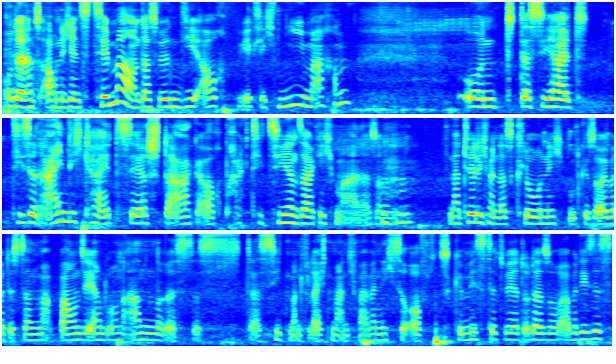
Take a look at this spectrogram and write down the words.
Oder genau. ins, auch nicht ins Zimmer und das würden die auch wirklich nie machen. Und dass sie halt diese Reinlichkeit sehr stark auch praktizieren, sag ich mal. Also natürlich, wenn das Klo nicht gut gesäubert ist, dann bauen sie irgendwo ein anderes. Das, das sieht man vielleicht manchmal, wenn nicht so oft gemistet wird oder so. Aber dieses,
